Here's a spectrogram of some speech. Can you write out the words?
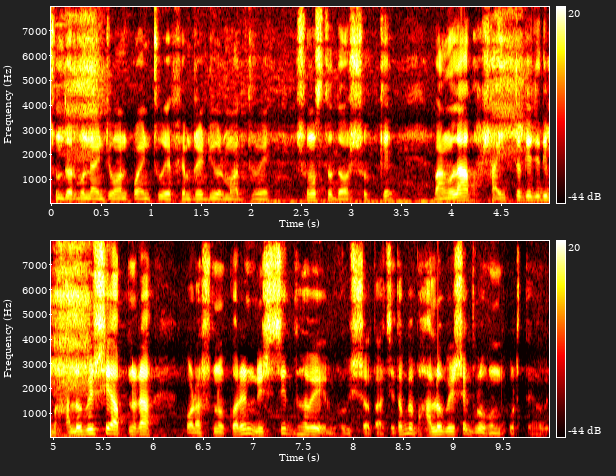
Sundarban ninety one point two F M রেডিওর মাধ্যমে সমস্ত দর্শককে, বাংলা সাহিত্যকে যদি ভালোবেসে আপনারা পড়াশুনো করেন, নিশ্চিতভাবে এর ভবিষ্যৎ আছে। তবে ভালোবেসে গ্রহণ করতে হবে।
